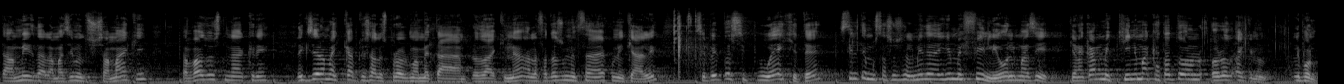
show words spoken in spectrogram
τα αμύγδαλα μαζί με το σουσαμάκι, τα βάζω στην άκρη. Δεν ξέρω αν έχει κάποιος άλλος πρόβλημα με τα ροδάκινα, αλλά φαντάζομαι θα έχουν και άλλοι. Σε περίπτωση που έχετε, στείλτε μου στα social media να γίνουμε φίλοι όλοι μαζί και να κάνουμε κίνημα κατά των ροδάκινων. Λοιπόν,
